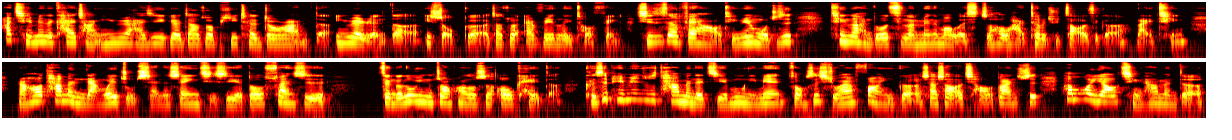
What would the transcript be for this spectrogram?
它前面的开场音乐还是一个叫做 Peter Doran 的音乐人的一首歌，叫做 Every Little Thing，其实真的非常好听。因为我就是听了很多次了 Minimalist 之后，我还特别去找了这个来听。然后他们两位主持人的声音其实也都算是整个录音的状况都是 OK 的。可是偏偏就是他们的节目里面总是喜欢放一个小小的桥段，就是他们会邀请他们的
